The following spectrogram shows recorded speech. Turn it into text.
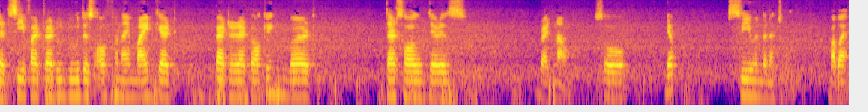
that see, if I try to do this often I might get better at talking, but that's all there is right now. So yep, see you in the next one. Bye bye.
